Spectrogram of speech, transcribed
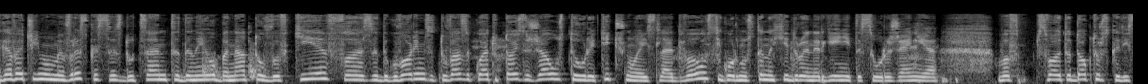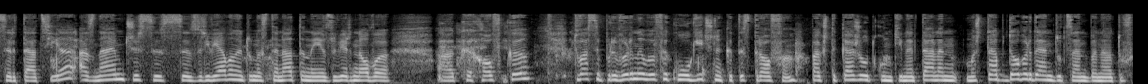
Сега вече имаме връзка с доцент Даниил Бенатов в Киев, за да говорим за това, за което той за жалост теоретично е изследвал, сигурността на хидроенергийните съоръжения в своята докторска дисертация. А знаем, че с взривяването на стената на язовир Нова а, Каховка, това се превърна в екологична катастрофа. Пак ще кажа от континентален мащаб. Добър ден, доцент Бенатов.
